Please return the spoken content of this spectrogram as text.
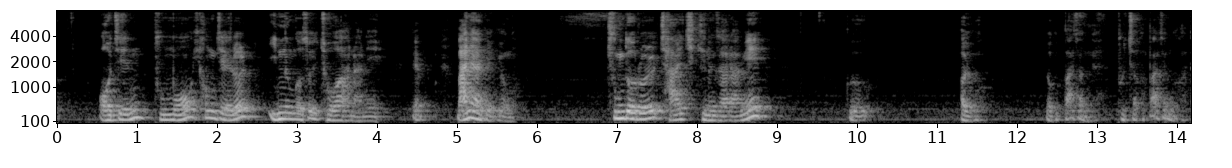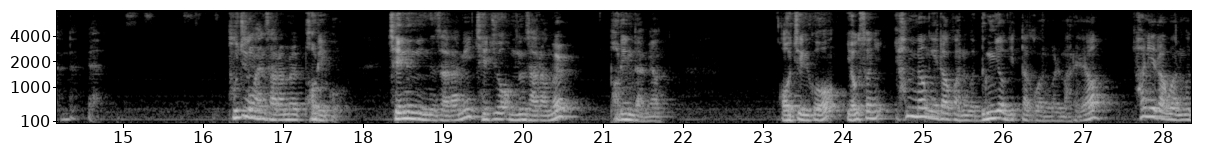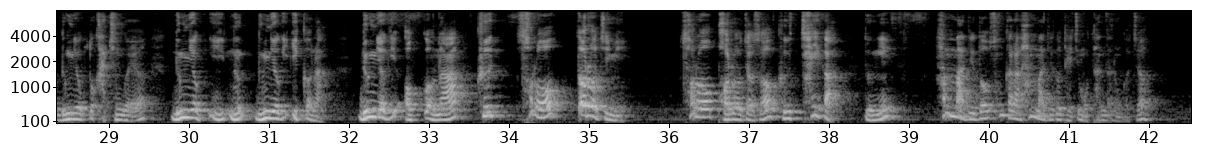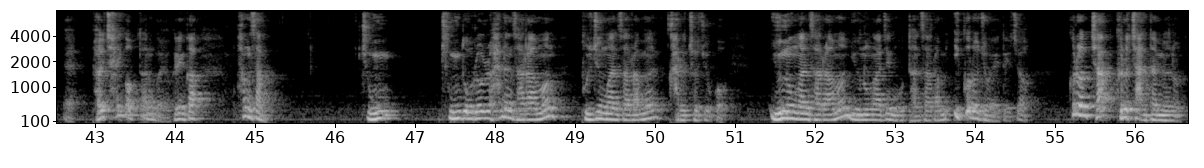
어진 부모 형제를 있는 것을 좋아하나니 네, 만약의 경우 중도를 잘 지키는 사람이 그 아이고 여기 빠졌네. 불자가 빠진 것 같은데. 예. 부중한 사람을 버리고 재능이 있는 사람이 재주 없는 사람을 버린다면 어질고 여기서는 현명이라고 하는 거 능력 있다고 하는 걸 말해요. 현이라고 하는 건 능력도 갖춘 거예요. 능력이 능, 능력이 있거나 능력이 없거나 그 서로 떨어짐이 서로 벌어져서 그 차이가 능이 한 마디도 손가락 한 마디도 되지 못한다는 거죠. 별 차이가 없다는 거예요. 그러니까 항상 중, 중도를 하는 사람은 불중한 사람을 가르쳐 주고, 유능한 사람은 유능하지 못한 사람을 이끌어 줘야 되죠. 그렇지, 그렇지 않다면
